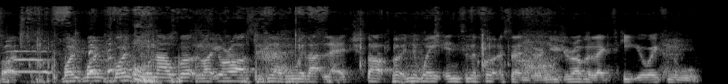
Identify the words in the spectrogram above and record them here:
Right. Once, once, once you're now got, like your ass is level with that ledge, start putting the weight into the foot ascender and use your other leg to keep you away from the wall.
